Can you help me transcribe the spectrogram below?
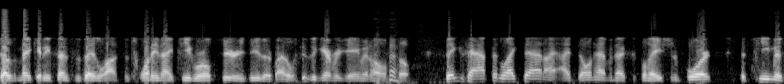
doesn't make any sense that they lost the 2019 World Series either by losing every game at home. so things happen like that. I, I don't have an explanation for it. The team is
